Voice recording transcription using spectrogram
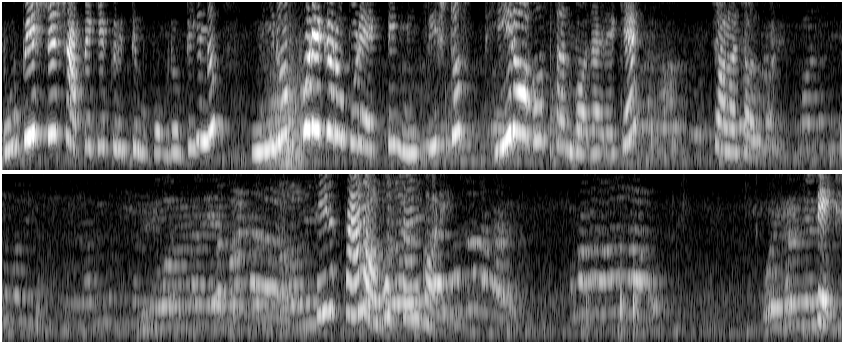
ভূপৃষ্ঠের সাপেক্ষে কৃত্রিম উপগ্রহটি কিন্তু নিরক্ষরেখার উপরে একটি নির্দিষ্ট স্থির অবস্থান বজায় রেখে চলাচল করে। স্থির স্থান অবস্থান করে। বেশ।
